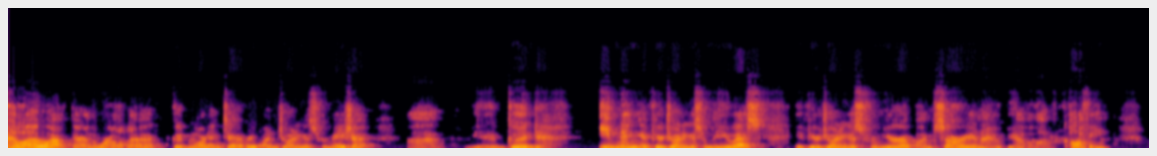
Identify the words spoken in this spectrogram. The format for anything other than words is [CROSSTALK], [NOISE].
hello out there in the world. Uh, good morning to everyone joining us from Asia. Uh, good evening if you're joining us from the US. If you're joining us from Europe, I'm sorry, and I hope you have a lot of coffee.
